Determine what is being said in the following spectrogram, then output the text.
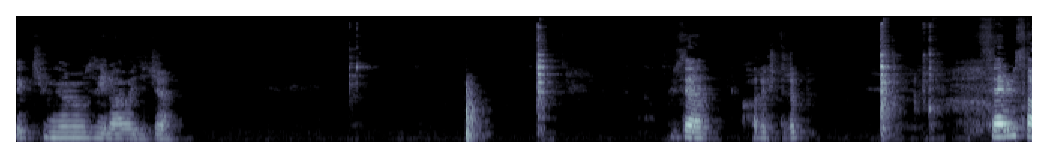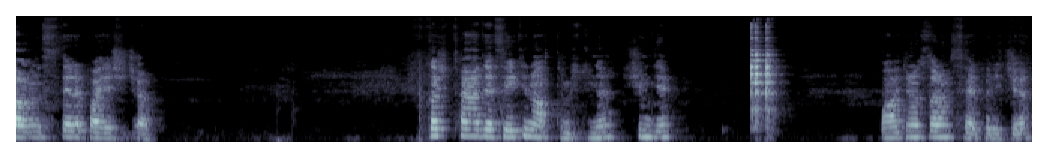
ve kimyonumuzu ilave edeceğim. Güzel karıştırıp servis anını sizlere paylaşacağım. Birkaç tane de zeytin attım üstüne. Şimdi maydanozlarımı serpileceğim.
